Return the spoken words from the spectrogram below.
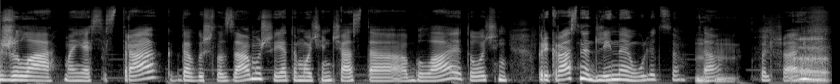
жила моя сестра, когда вышла замуж, и я там очень часто была. Это очень прекрасная длинная улица, mm-hmm. да, большая. А,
